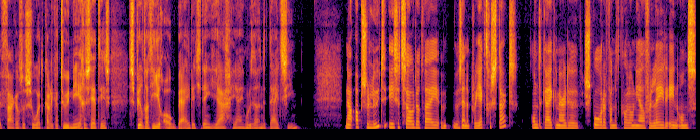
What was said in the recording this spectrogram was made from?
vaak als een soort karikatuur neergezet is. Speelt dat hier ook bij? Dat je denkt, ja, ja je moet het wel in de tijd zien. Nou, absoluut is het zo dat wij, we zijn een project gestart om te kijken naar de sporen van het koloniaal verleden in ons,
